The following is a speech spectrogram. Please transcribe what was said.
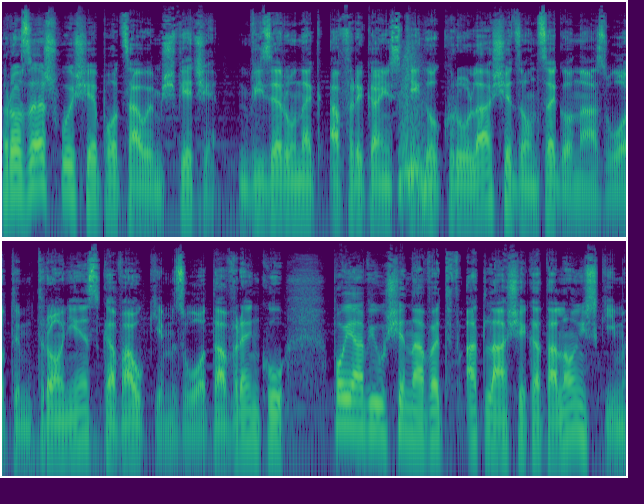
rozeszły się po całym świecie. Wizerunek afrykańskiego króla siedzącego na złotym tronie z kawałkiem złota w ręku pojawił się nawet w Atlasie katalońskim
